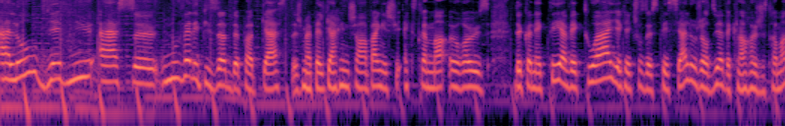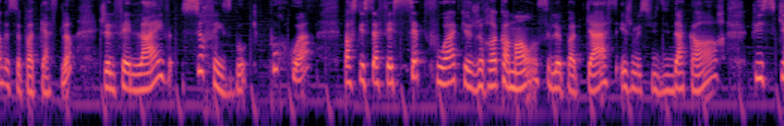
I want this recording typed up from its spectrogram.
Allô, bienvenue à ce nouvel épisode de podcast. Je m'appelle Karine Champagne et je suis extrêmement heureuse de connecter avec toi. Il y a quelque chose de spécial aujourd'hui avec l'enregistrement de ce podcast-là. Je le fais live sur Facebook. Pourquoi? Parce que ça fait sept fois que je recommence le podcast et je me suis dit d'accord, puisque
